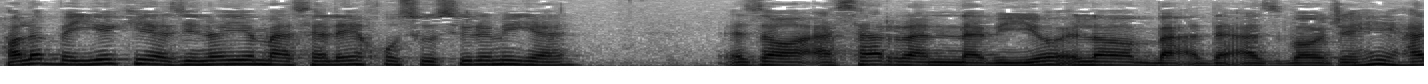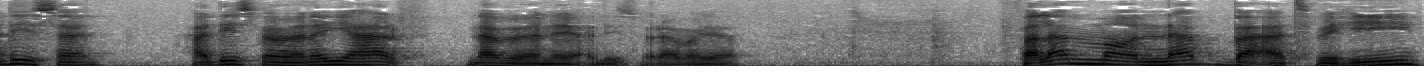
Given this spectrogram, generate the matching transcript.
حالا به یکی از اینا یه مسئله خصوصی رو میگن. ازا اثر النبی الا بعد از واجهی حدیثن حدیث به معنی یه حرف نه به معنی حدیث به روایت فلما نبعت بهی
